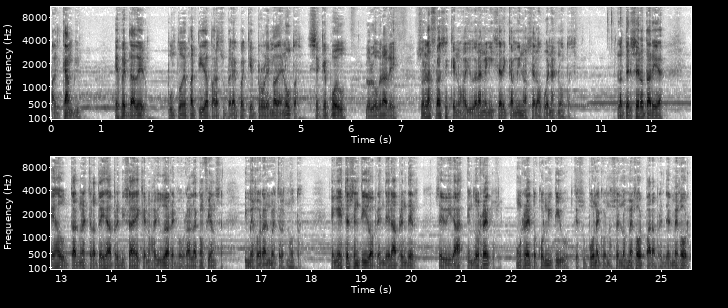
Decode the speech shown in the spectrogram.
al cambio, es verdadero, punto de partida para superar cualquier problema de notas. Sé que puedo, lo lograré, son las frases que nos ayudarán a iniciar el camino hacia las buenas notas. La tercera tarea es adoptar una estrategia de aprendizaje que nos ayude a recobrar la confianza y mejorar nuestras notas. En este sentido, aprender a aprender se dividirá en dos retos. Un reto cognitivo que supone conocernos mejor para aprender mejor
